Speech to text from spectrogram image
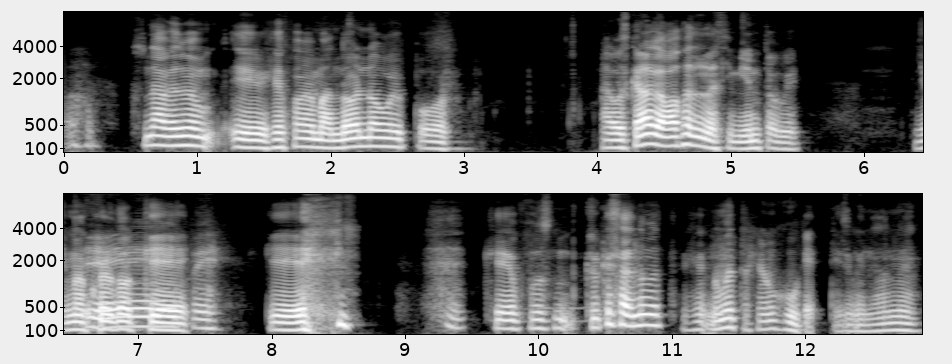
Ajá. Pues una vez me, eh, mi jefa me mandó, ¿no, güey? Por... A buscar algo abajo del nacimiento, güey. Yo me acuerdo que Epe. que, que pues creo que esa vez no me, traje- no me trajeron juguetes, güey, no me,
